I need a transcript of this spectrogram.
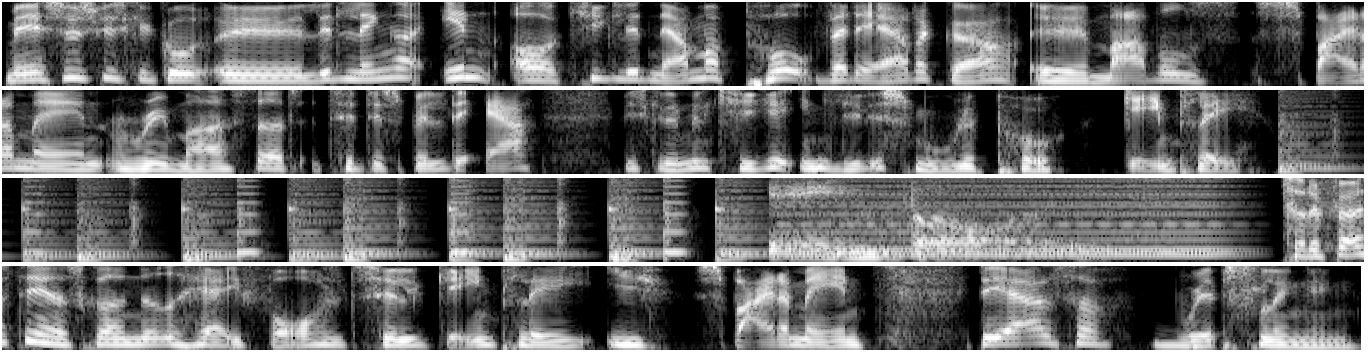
Men jeg synes, vi skal gå øh, lidt længere ind og kigge lidt nærmere på, hvad det er, der gør øh, Marvels Spider-Man Remastered til det spil, det er. Vi skal nemlig kigge en lille smule på gameplay. Game Boys. Så det første, jeg har skrevet ned her i forhold til gameplay i Spider-Man, det er altså webslinging.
